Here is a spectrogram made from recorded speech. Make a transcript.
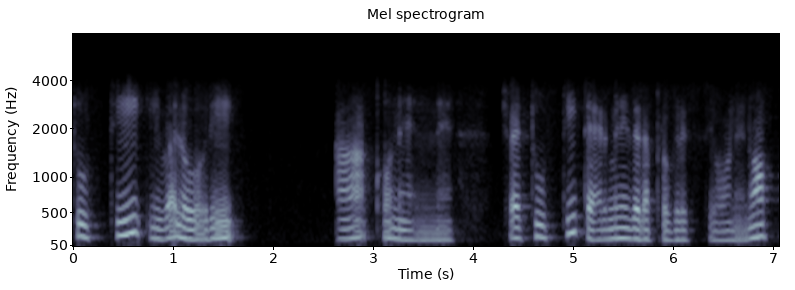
tutti i valori a con n, cioè tutti i termini della progressione, no?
